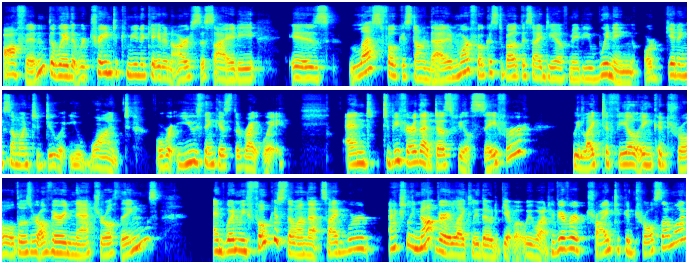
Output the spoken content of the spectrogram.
often the way that we're trained to communicate in our society is less focused on that and more focused about this idea of maybe winning or getting someone to do what you want or what you think is the right way. And to be fair, that does feel safer. We like to feel in control. Those are all very natural things. And when we focus, though, on that side, we're actually not very likely, though, to get what we want. Have you ever tried to control someone?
